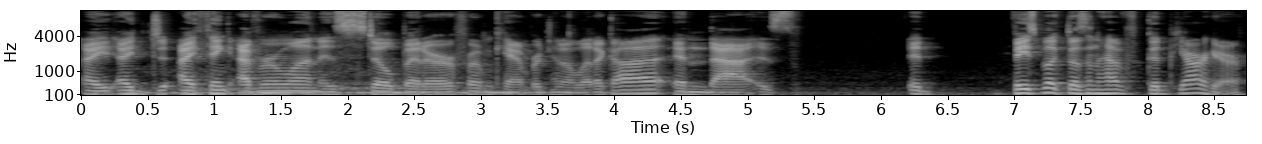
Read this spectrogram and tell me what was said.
I, I, d- I think everyone is still bitter from Cambridge Analytica, and that is it. Facebook doesn't have good PR here.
